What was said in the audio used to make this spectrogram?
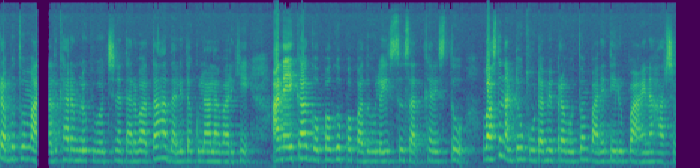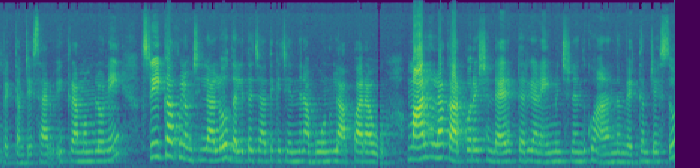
ప్రభుత్వం అధికారంలోకి వచ్చిన తర్వాత దళిత కులాల వారికి అనేక గొప్ప గొప్ప పదవులు ఇస్తూ సత్కరిస్తూ వస్తుందంటూ కూటమి ప్రభుత్వం పనితీరుపై ఆయన హర్ష వ్యక్తం చేశారు. ఈ క్రమంలోనే శ్రీకాకుళం జిల్లాలో దళిత జాతికి చెందిన బోనుల అప్పారావు మాల్హల కార్పొరేషన్ డైరెక్టర్గా నియమించినందుకు ఆనందం వ్యక్తం చేస్తూ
